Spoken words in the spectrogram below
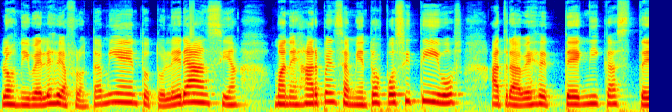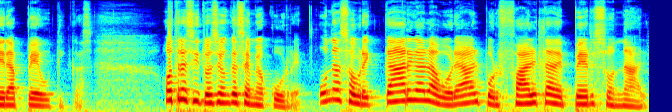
los niveles de afrontamiento, tolerancia, manejar pensamientos positivos a través de técnicas terapéuticas. Otra situación que se me ocurre, una sobrecarga laboral por falta de personal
